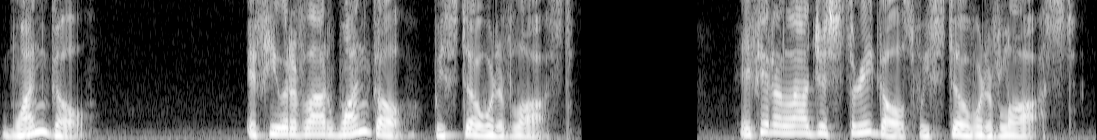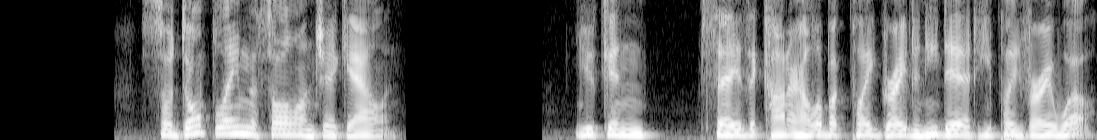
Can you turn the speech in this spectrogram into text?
one goal, if he would have allowed one goal, we still would have lost. If he had allowed just three goals, we still would have lost. So don't blame this all on Jake Allen. You can say that Connor Hellebuyck played great, and he did. He played very well.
